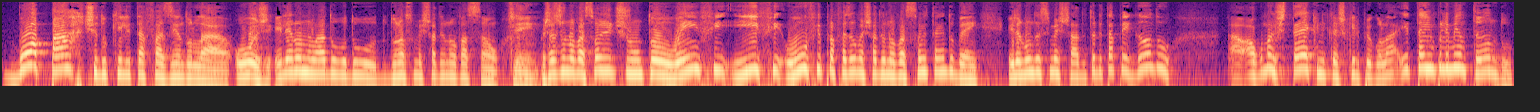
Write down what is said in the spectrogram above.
boa parte do que ele está fazendo lá hoje, ele era no lado do, do, nosso mestrado em inovação. Sim. Mestrado de inovação, a gente juntou o ENF, IF, UF para fazer o mestrado em inovação e está indo bem. Ele é aluno desse mestrado. Então, ele está pegando algumas técnicas que ele pegou lá e está implementando.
